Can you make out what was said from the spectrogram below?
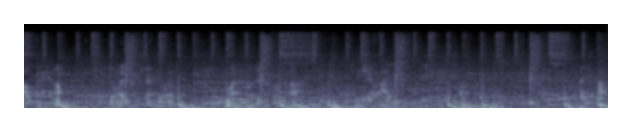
Okay, no? Joel, siya Joel. Manonood din ako sa siya ay. Ah,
